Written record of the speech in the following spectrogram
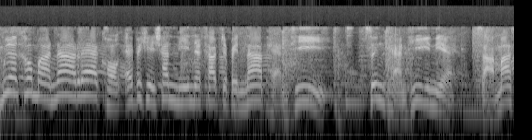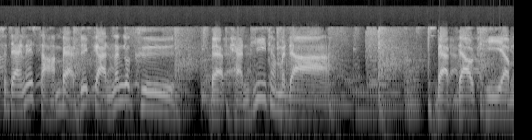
เมื่อเข้ามาหน้าแรกของแอปพลิเคชันนี้นะครับ จะเป็นหน้าแผนที่ ซึ่งแผนที่เนี่ยสามารถแสดงได้ 3 แบบด้วยกันนั่นก็คือ แบบแผนที่ธรรมดา แบบดาวเทียม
